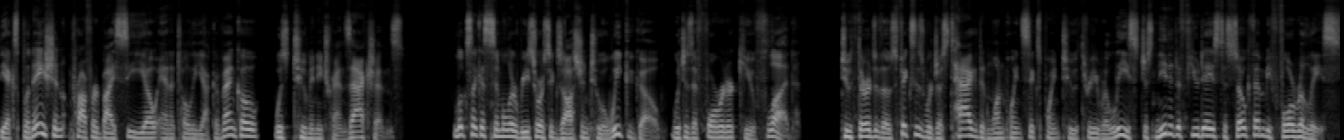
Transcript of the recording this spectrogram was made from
The explanation proffered by CEO Anatoly Yakovenko was too many transactions looks like a similar resource exhaustion to a week ago, which is a forwarder queue flood. Two thirds of those fixes were just tagged, and 1.6.23 release just needed a few days to soak them before release.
